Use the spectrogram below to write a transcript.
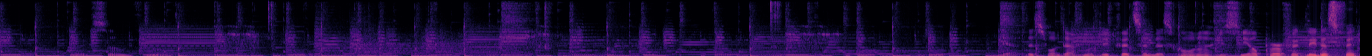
Like so? No. Yeah, this one definitely fits in this corner. You see how perfectly this fit?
